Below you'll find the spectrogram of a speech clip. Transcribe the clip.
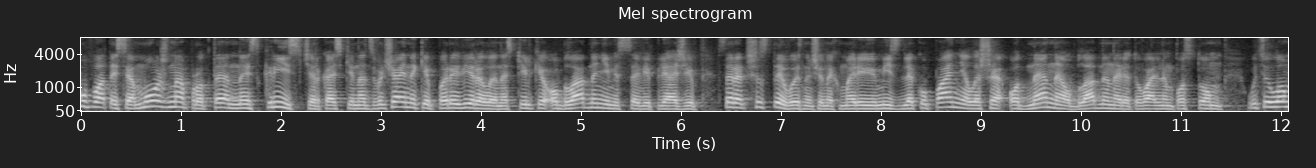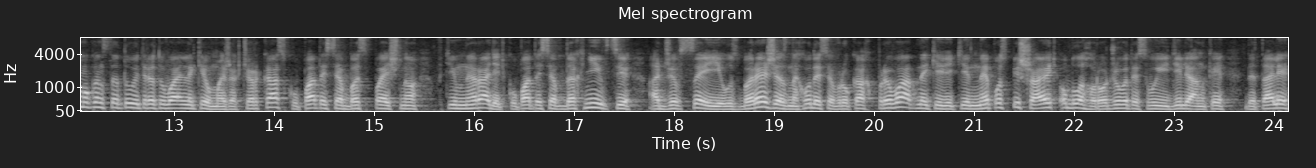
Купатися можна, проте не скрізь. Черкаські надзвичайники перевірили, наскільки обладнані місцеві пляжі. Серед шести визначених мерією місць для купання лише одне не обладнане рятувальним постом. У цілому констатують рятувальники в межах Черкас купатися безпечно. Втім, не радять купатися в Дахнівці, адже все її узбережжя знаходиться в руках приватників, які не поспішають облагороджувати свої ділянки. Деталі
